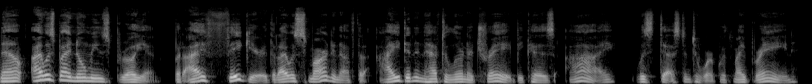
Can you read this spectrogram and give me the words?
Now, I was by no means brilliant, but I figured that I was smart enough that I didn't have to learn a trade because I was destined to work with my brain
